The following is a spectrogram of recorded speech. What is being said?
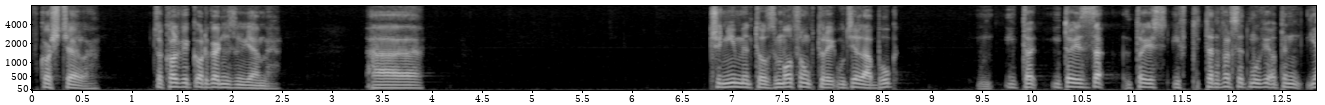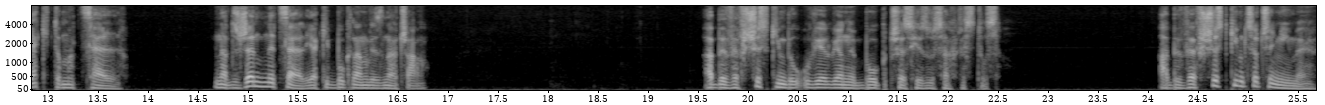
w kościele, cokolwiek organizujemy, e, czynimy to z mocą, której udziela Bóg. I to, i to jest, za, to jest, i ten werset mówi o tym, jaki to ma cel. Nadrzędny cel, jaki Bóg nam wyznacza. Aby we wszystkim był uwielbiony Bóg przez Jezusa Chrystusa. Aby we wszystkim, co czynimy,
